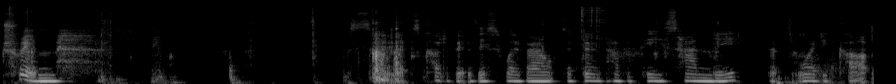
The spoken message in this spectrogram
trim. So let's cut a bit of this web out. I don't have a piece handy that's already cut.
